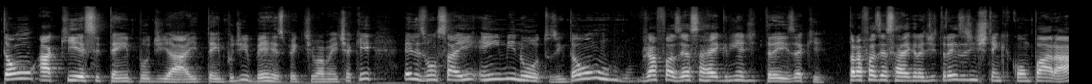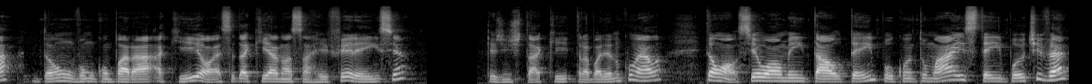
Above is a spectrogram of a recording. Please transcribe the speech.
Então, aqui esse tempo de A e tempo de B, respectivamente, aqui, eles vão sair em minutos. Então, vamos já fazer essa regrinha de 3 aqui. Para fazer essa regra de 3, a gente tem que comparar. Então, vamos comparar aqui. Ó, essa daqui é a nossa referência, que a gente está aqui trabalhando com ela. Então, ó, se eu aumentar o tempo, quanto mais tempo eu tiver,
